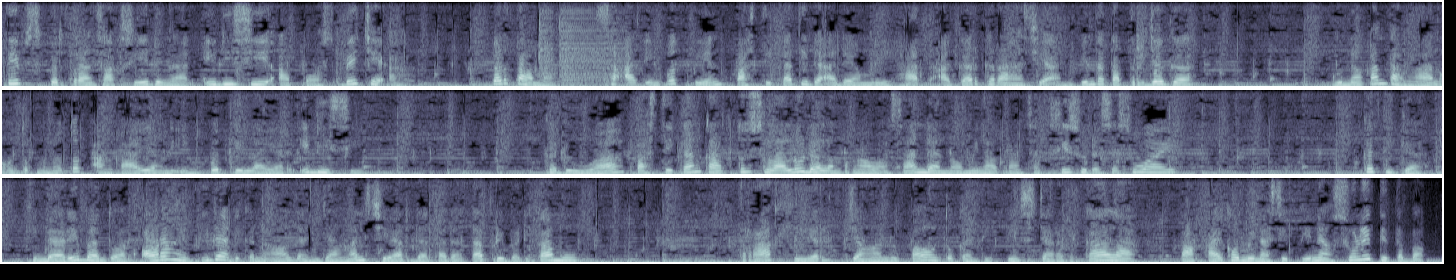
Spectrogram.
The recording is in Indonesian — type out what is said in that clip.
Tips bertransaksi dengan EDC Apos BCA. Pertama, saat input PIN, pastikan tidak ada yang melihat agar kerahasiaan PIN tetap terjaga. Gunakan tangan untuk menutup angka yang diinput di layar EDC. Kedua, pastikan kartu selalu dalam pengawasan dan nominal transaksi sudah sesuai. Ketiga, hindari bantuan orang yang tidak dikenal dan jangan share data-data pribadi kamu. Terakhir, jangan lupa untuk ganti PIN secara berkala. Pakai kombinasi PIN yang sulit ditebak.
